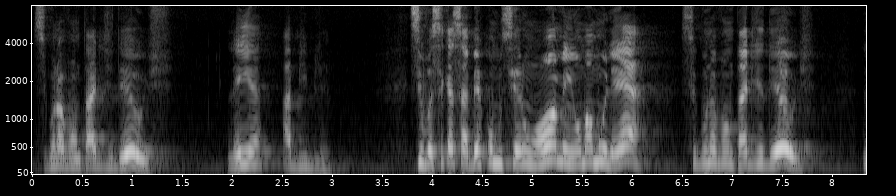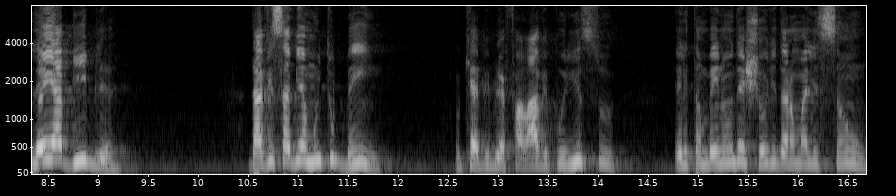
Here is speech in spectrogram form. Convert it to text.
segundo a vontade de Deus, leia a Bíblia. Se você quer saber como ser um homem ou uma mulher, segundo a vontade de Deus, leia a Bíblia. Davi sabia muito bem o que a Bíblia falava e por isso ele também não deixou de dar uma lição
